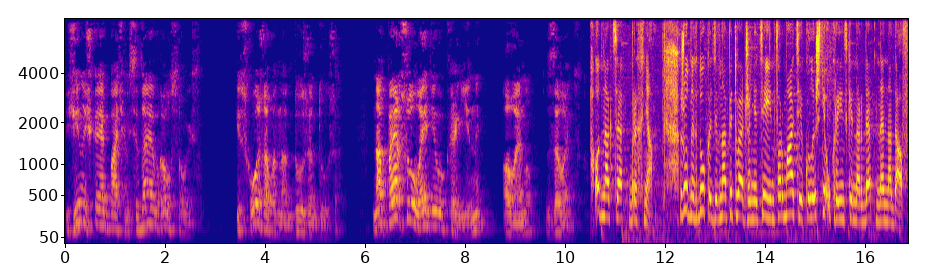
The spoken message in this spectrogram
Жіночка, як бачимо, сідає в Rolls-Royce. І схожа вона дуже-дуже на першу леді України Олену Зеленську. Однак це брехня. Жодних доказів на підтвердження цієї інформації колишній український нардеп не надав.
